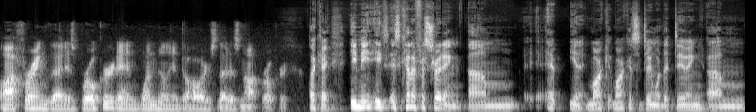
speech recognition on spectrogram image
offering that is brokered and one million dollars that is not brokered. Okay, I mean it's, it's kind of frustrating. Um, you know, market markets are doing what they're doing. Um,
